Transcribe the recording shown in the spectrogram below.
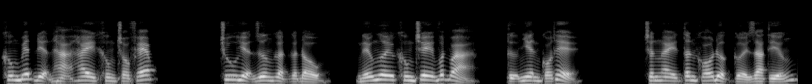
không biết điện hạ hay không cho phép. Chu Hiện Dương gật gật đầu, nếu ngươi không chê vất vả, tự nhiên có thể. Trần Ngày Tân khó được cười ra tiếng,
